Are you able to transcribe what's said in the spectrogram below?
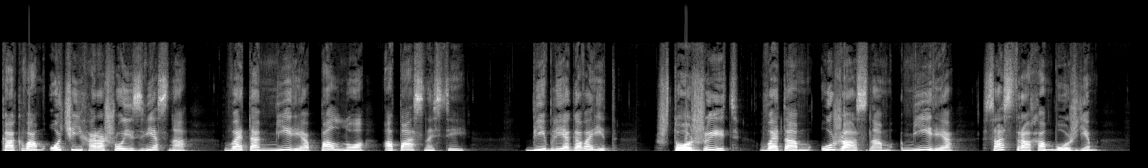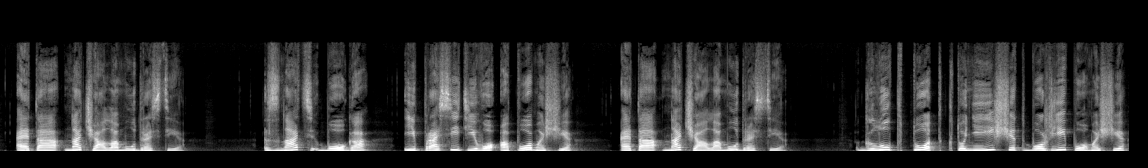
Как вам очень хорошо известно, в этом мире полно опасностей. Библия говорит, что жить в этом ужасном мире со страхом Божьим – это начало мудрости. Знать Бога и просить Его о помощи – это начало мудрости. Глуп тот, кто не ищет Божьей помощи,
